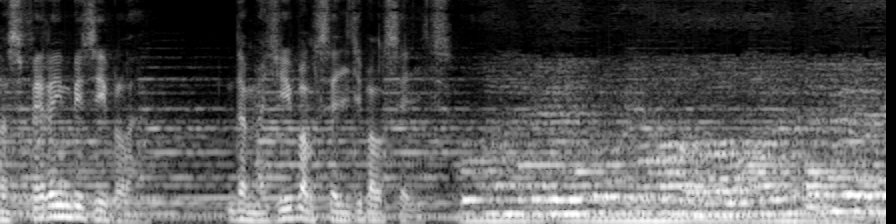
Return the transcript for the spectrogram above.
L'esfera invisible, de Magí Balcells i Balcells. Aleluia, aleluia.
